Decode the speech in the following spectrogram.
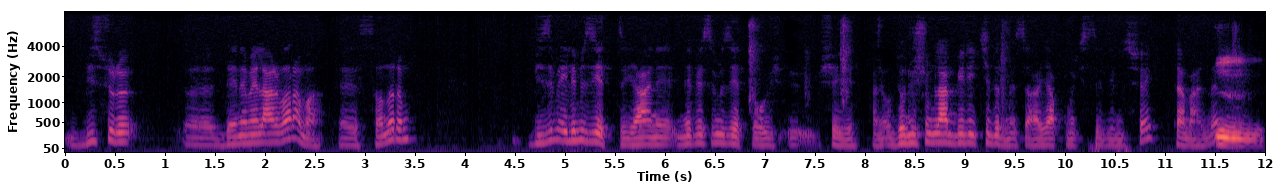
bir sürü e, denemeler var ama e, sanırım bizim elimiz yetti. Yani nefesimiz yetti o şeyi. Hani o dönüşümler 1 2'dir mesela yapmak istediğimiz şey temelde. Hmm.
